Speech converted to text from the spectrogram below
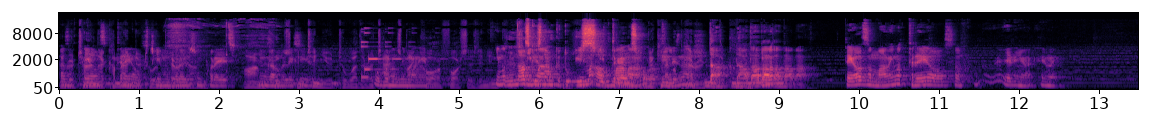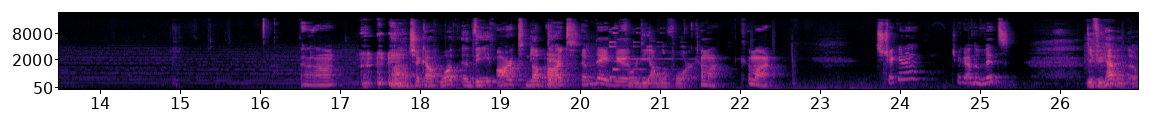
and return Tales their commander Trails, to Imperium, armed troops continued to weather attacks by core forces in Има, England. Аз ги знам като Is има и Trails хората. Нали знаеш? Да, да, да, да, да, да, да. Tales за Mana има Trails of... Anyway, anyway. Uh, Uh, check out what the art the update art update, dude. for Diablo 4. Come on, come on. Let's check it out. Check out the vids. If you haven't though,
